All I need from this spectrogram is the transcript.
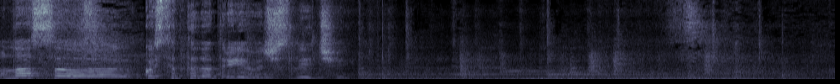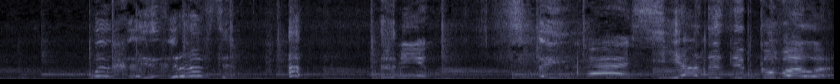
У нас е, Костянтин Андрійович, слідчий. Михай грався. Міх. Я не слідкувала.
